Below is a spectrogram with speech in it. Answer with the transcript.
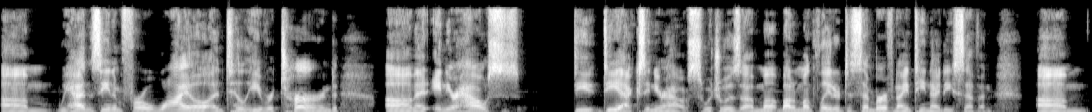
Um, we hadn't seen him for a while until he returned um, at In Your House D- DX In Your House, which was a mo- about a month later, December of 1997. Um,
